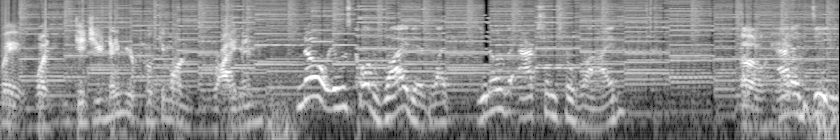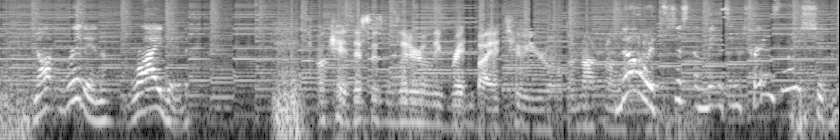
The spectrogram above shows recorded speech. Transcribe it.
Wait, what? Did you name your Pokemon Raiden? No, it was called Rided, like, you know the action to ride? Oh, Add a yeah. Not ridden, rided. Okay, this is literally written by a two-year-old. I'm not gonna No, lie. it's just amazing translations.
